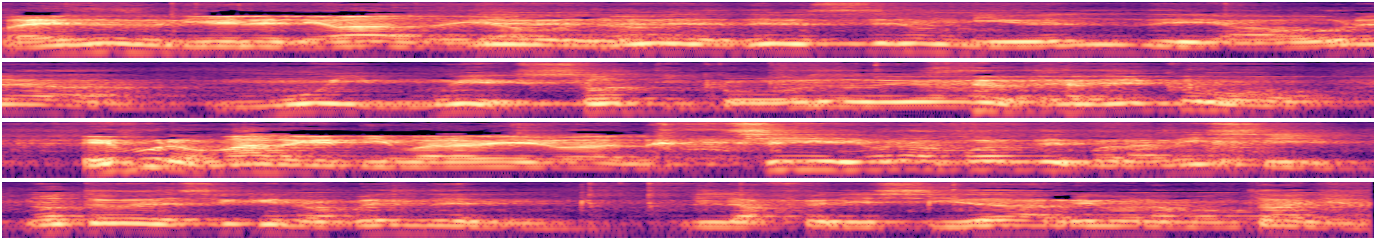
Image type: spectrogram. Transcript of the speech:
Para eso es un nivel elevado, digamos, Debe, ¿no? debe, debe ser un nivel de ahora muy, muy exótico, boludo, digamos. Es como... Es puro marketing para mí, igual. Sí, una parte para mí sí. No te voy a decir que nos venden la felicidad arriba de una montaña.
